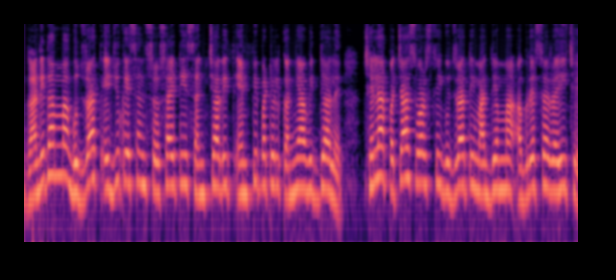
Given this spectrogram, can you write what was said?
ગાંધીધામમાં ગુજરાત એજ્યુકેશન સોસાયટી સંચાલિત એમપી પટેલ કન્યા વિદ્યાલય છેલ્લા પચાસ વર્ષથી ગુજરાતી માધ્યમમાં અગ્રેસર રહી છે.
